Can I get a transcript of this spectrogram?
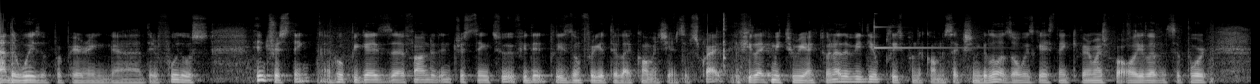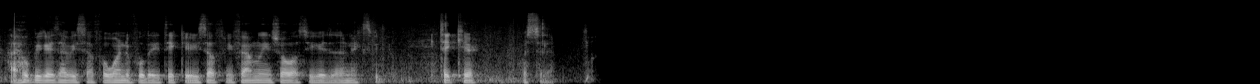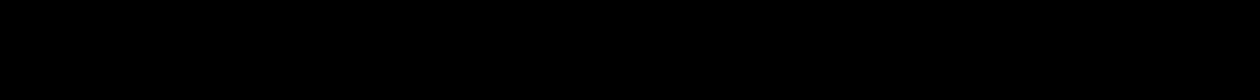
other ways of preparing uh, their food was interesting. I hope you guys uh, found it interesting too. If you did, please don't forget to like, comment, share, and subscribe. If you'd like me to react to another video, please put in the comment section below. As always, guys, thank you very much for all your love and support. I hope you guys have yourself a wonderful day. Take care of yourself and your family. Inshallah, I'll see you guys in the next video. Take care. Wassalam.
